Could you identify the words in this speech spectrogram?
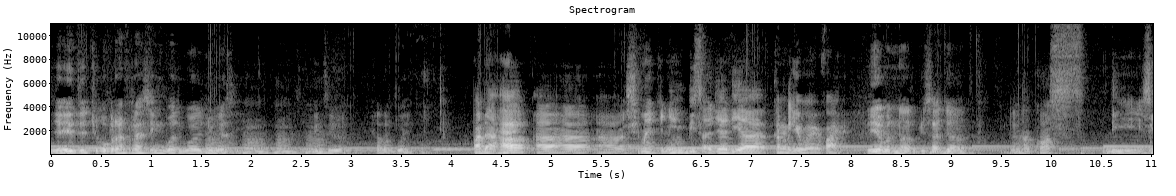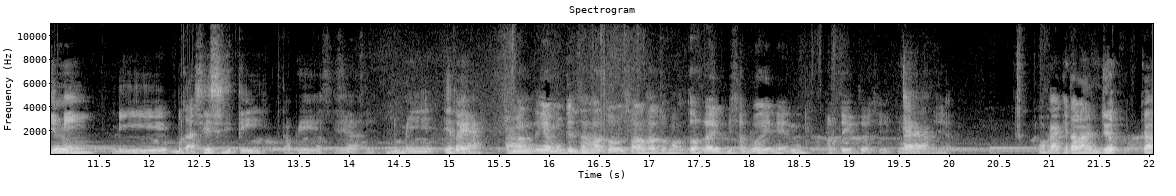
jadi itu cukup refreshing buat gue juga sih Hmm, hmm, hmm. itu kalau gue itu padahal uh, uh, si Mike ini bisa aja dia kan lagi WFA ya iya benar bisa aja ngekos di sini di Bekasi City tapi Bekasi ya City. demi itu ya cuman ya mungkin salah satu salah satu faktornya bisa gue ini seperti itu sih Ya. Iya. Oke, kita lanjut ke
